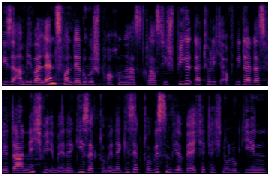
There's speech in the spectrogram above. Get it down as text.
diese Ambivalenz, von der du gesprochen hast, Klaus, die spiegelt natürlich auch wieder, dass wir da nicht wie im Energiesektor, im Energiesektor wissen wir, welche Technologien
